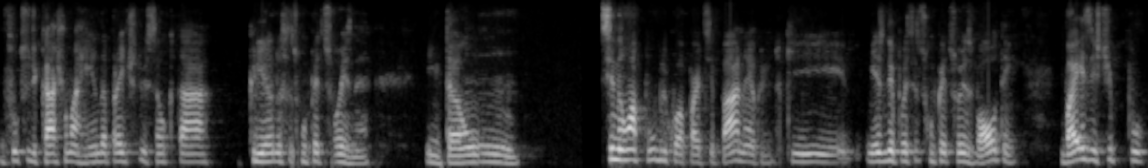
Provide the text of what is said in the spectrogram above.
um fluxo de caixa, uma renda para a instituição que está criando essas competições, né? Então, se não há público a participar, né, eu acredito que mesmo depois que as competições voltem, vai existir por,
